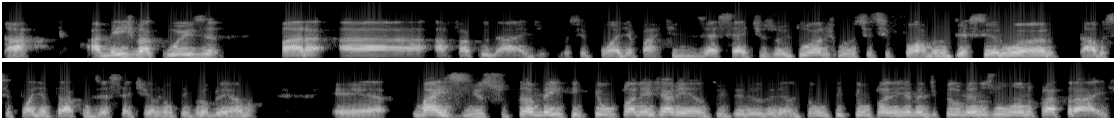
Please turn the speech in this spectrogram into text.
Tá? A mesma coisa para a, a faculdade. Você pode, a partir de 17, 18 anos, quando você se forma no terceiro ano, tá? você pode entrar com 17 anos, não tem problema. É, mas isso também tem que ter um planejamento, entendeu, Daniel? Então tem que ter um planejamento de pelo menos um ano para trás.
